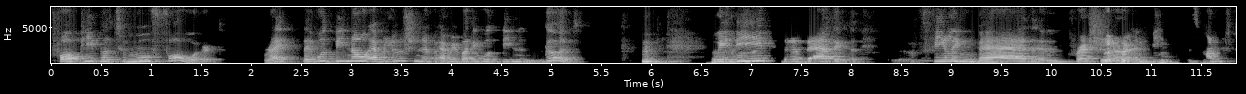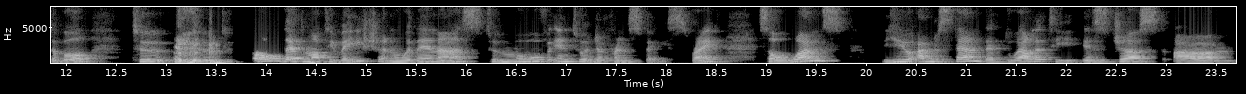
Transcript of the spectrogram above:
for people to move forward, right? There would be no evolution if everybody would be good. we need the bad feeling bad and pressure and being comfortable to, to, to grow that motivation within us to move into a different space, right? So once you understand that duality is just um,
